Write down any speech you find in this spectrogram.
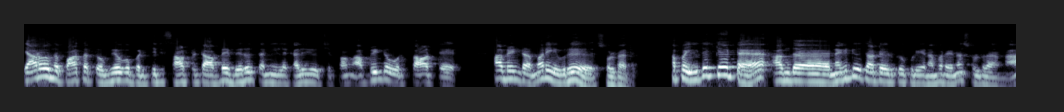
யாரோ இந்த பாத்திரத்தை உபயோகப்படுத்திட்டு சாப்பிட்டுட்டு அப்படியே வெறும் தண்ணியில கழுவி வச்சிருப்பாங்க. அப்படின்ற ஒரு தாட்டு அப்படின்ற மாதிரி இவரு சொல்றாரு. அப்போ இதை கேட்ட அந்த நெகட்டிவ் தாட் இருக்கக்கூடிய நபர் என்ன சொல்கிறாருன்னா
